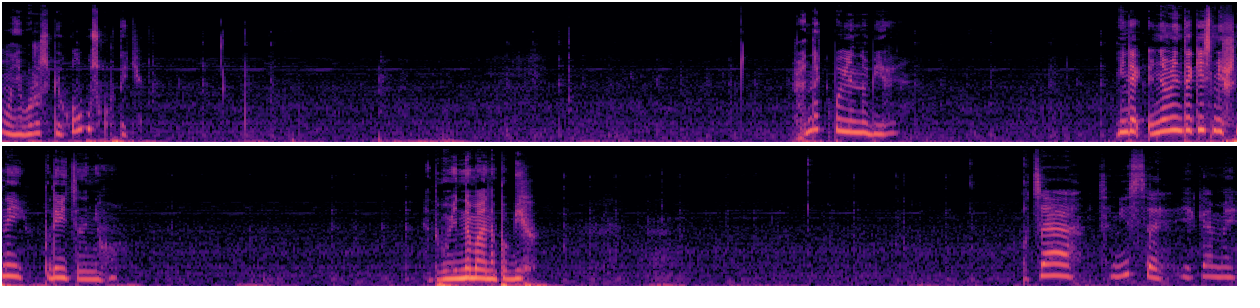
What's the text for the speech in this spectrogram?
О, я можу собі голову скрутити. Так повільно бігає. Він, так, ну, він такий смішний. Подивіться на нього. Я думаю, він на мене побіг. Оце це місце, яке ми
